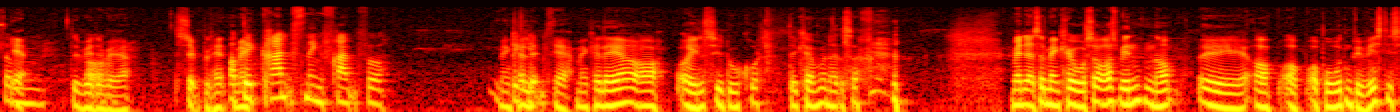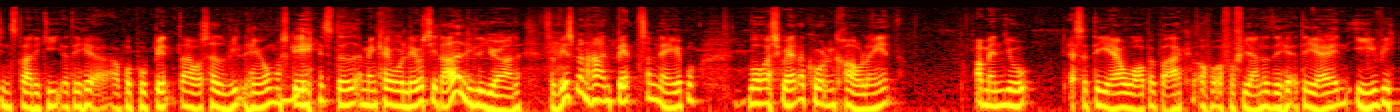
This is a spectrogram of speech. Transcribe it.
Som, Ja, Det vil og, det være. Simpelthen. Og Man- begrænsning frem for Man kan, ja, man kan lære at, at elske sit ukrudt. Det kan man altså. Men altså, man kan jo så også vende den om øh, og, og, og bruge den bevidst i sin strategi. Og det her, apropos Bent, der også havde vild have måske et sted, at man kan jo lave sit eget lille hjørne. Så hvis man har en Bent som nabo, hvor skvalderkålen kravler ind, og man jo, altså det er jo op ad bakke at, at få fjernet det her, det er en evig,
